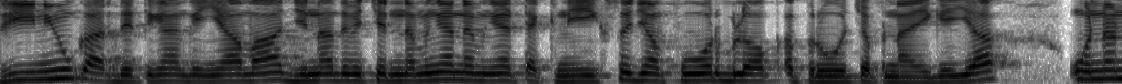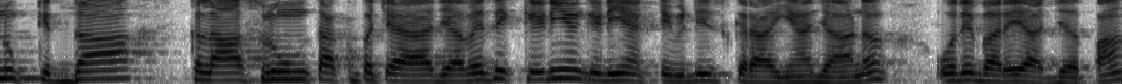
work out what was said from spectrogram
ਰੀਨਿਊ ਕਰ ਦਿੱਤੀਆਂ ਗਈਆਂ ਵਾ, ਜਿਨ੍ਹਾਂ ਦੇ ਵਿੱਚ ਨਵੀਆਂ-ਨਵੀਆਂ ਟੈਕਨੀਕਸ ਜਾਂ ਫੋਰ ਬਲੌਕ ਅਪਰੋਚ ਅਪਣਾਈ ਗਈ ਆ, ਉਹਨਾਂ ਨੂੰ ਕਿੱਦਾਂ ਕਲਾਸਰੂਮ ਤੱਕ ਪਹੁੰਚਾਇਆ ਜਾਵੇ ਤੇ ਕਿਹੜੀਆਂ-ਕਿਹੜੀਆਂ ਐਕਟੀਵਿਟੀਜ਼ ਕਰਾਈਆਂ ਜਾਣ, ਉਹਦੇ ਬਾਰੇ ਅੱਜ ਆਪਾਂ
